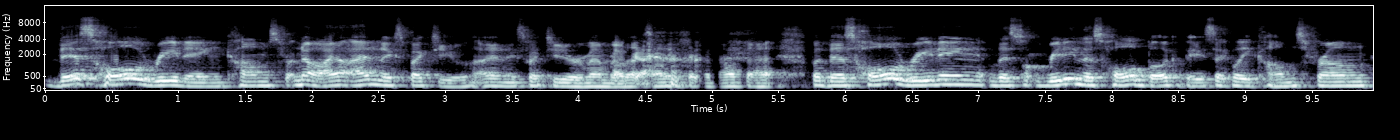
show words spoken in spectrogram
this whole reading comes from no I, I didn't expect you. I didn't expect you to remember okay. that, anything about that. But this whole reading this reading this whole book basically comes from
